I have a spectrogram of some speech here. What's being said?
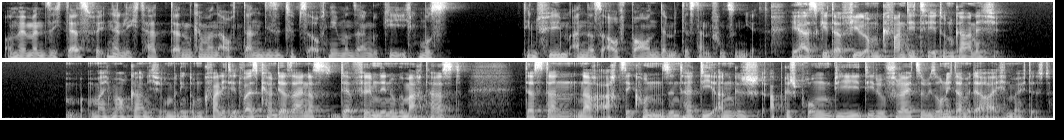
Und wenn man sich das verinnerlicht hat, dann kann man auch dann diese Tipps aufnehmen und sagen, okay, ich muss den Film anders aufbauen, damit das dann funktioniert. Ja, es geht da viel um Quantität und gar nicht, manchmal auch gar nicht unbedingt um Qualität, weil es könnte ja sein, dass der Film, den du gemacht hast, dass dann nach acht Sekunden sind halt die abgesprungen, die, die du vielleicht sowieso nicht damit erreichen möchtest.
